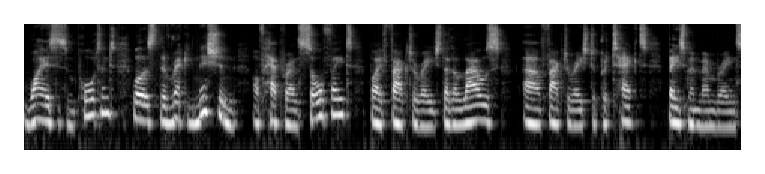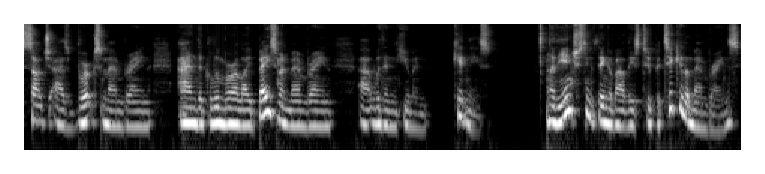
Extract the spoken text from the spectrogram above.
Why is this important? Well, it's the recognition of heparan sulfate by factor H that allows uh, factor H to protect basement membranes such as Bruch's membrane and the glomeruli basement membrane uh, within human kidneys. Now, the interesting thing about these two particular membranes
